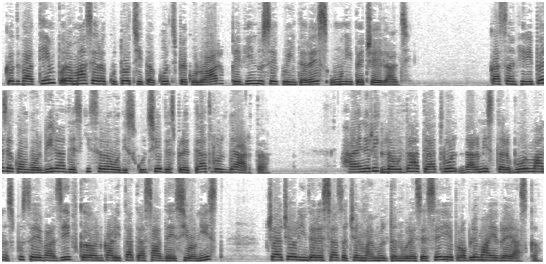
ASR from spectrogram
Câtva timp rămaseră cu toții tăcuți pe culoar, privindu-se cu interes unii pe ceilalți. Ca să înfilipeze convorbirea, deschiseră o discuție despre teatrul de artă. Heinrich lăuda teatrul, dar Mr. Burman spuse evaziv că, în calitatea sa de sionist, ceea ce îl interesează cel mai mult în URSS e problema evreiască.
